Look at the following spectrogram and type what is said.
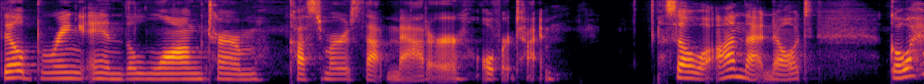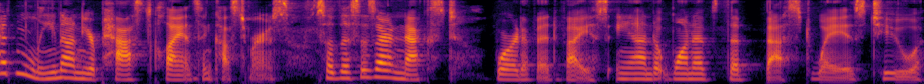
they'll bring in the long term customers that matter over time. So, on that note, go ahead and lean on your past clients and customers. So, this is our next word of advice and one of the best ways to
